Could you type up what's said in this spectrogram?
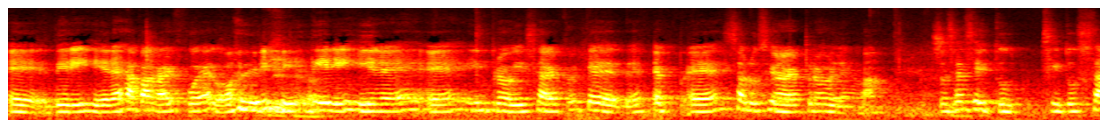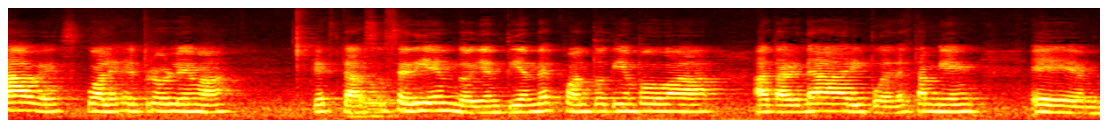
eh, dirigir es apagar fuego, dirigir, dirigir es, es improvisar porque es, es- es solucionar problemas. Entonces, si tú, si tú sabes cuál es el problema que está Claro. sucediendo y entiendes cuánto tiempo va a tardar y puedes también eh,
